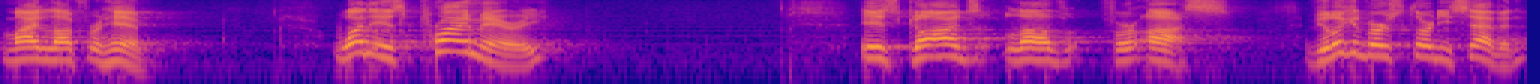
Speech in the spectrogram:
my love for him? What is primary is God's love for us. If you look at verse 37,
